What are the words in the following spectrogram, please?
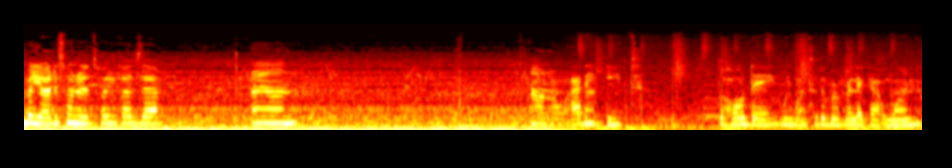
But yeah, I just wanted to tell you guys that. And I don't know, I didn't eat the whole day. We went to the river like at one.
